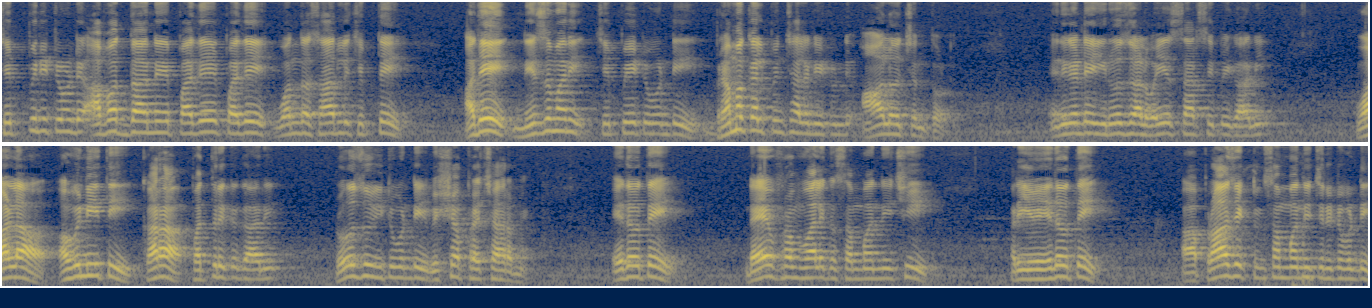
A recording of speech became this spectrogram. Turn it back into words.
చెప్పినటువంటి అబద్ధాన్ని పదే పదే వంద సార్లు చెప్తే అదే నిజమని చెప్పేటువంటి భ్రమ కల్పించాలనేటువంటి ఆలోచనతో. ఎందుకంటే ఈరోజు వాళ్ళ వైఎస్ఆర్సీపీ కానీ వాళ్ళ అవినీతి కర పత్రిక కానీ రోజు ఇటువంటి విష ప్రచారమే. ఏదైతే డయాఫ్రమ్ వాళ్ళకి సంబంధించి మరి ఏదైతే ఆ ప్రాజెక్టుకు సంబంధించినటువంటి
